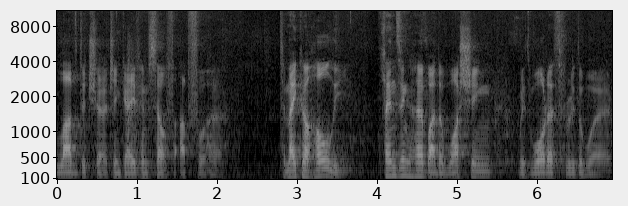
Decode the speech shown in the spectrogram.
loved the church and gave himself up for her, to make her holy, cleansing her by the washing with water through the word,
